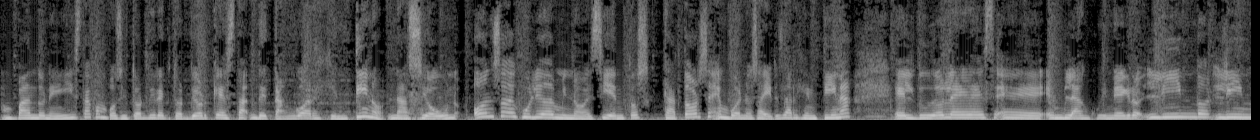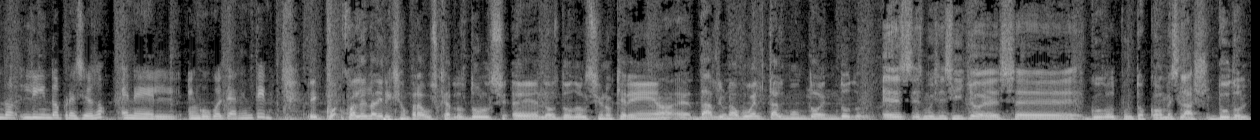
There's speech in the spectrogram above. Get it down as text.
bandoneísta, compositor, director de orquesta de tango argentino. Nació un 11 de julio de 1914 en Buenos Aires, Argentina. El doodle es eh, en blanco y negro, lindo, lindo, lindo, precioso en el en Google de Argentina. Cu- ¿Cuál es la dirección para buscar los doodles, eh, los doodles si uno quiere eh, darle una vuelta al mundo en doodle? Es, es muy sencillo, es eh, google.com slash doodle,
